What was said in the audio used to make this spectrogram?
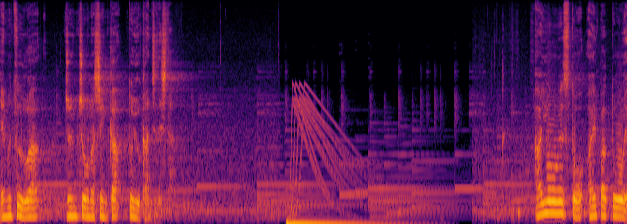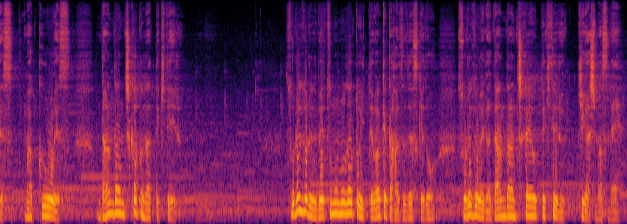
M2 は順調な進化という感じでした。iOS と iPadOS、MacOS だんだん近くなってきている。それぞれ別物だと言って分けたはずですけどそれぞれがだんだん近寄ってきてる気がしますね。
